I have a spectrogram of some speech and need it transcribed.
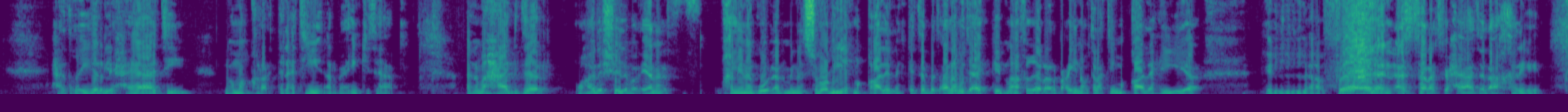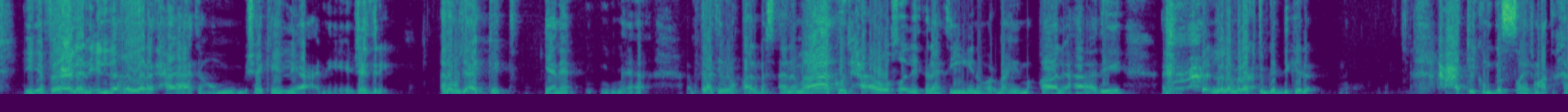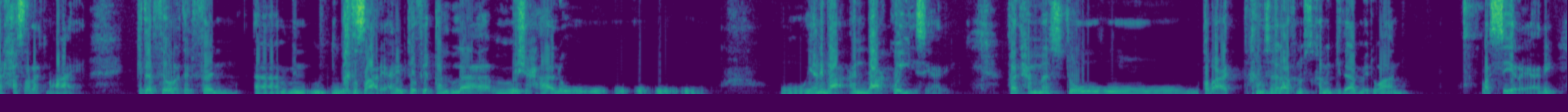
حتغير لي حياتي لو ما قرأت 30 40 كتاب. أنا ما حقدر وهذا الشيء اللي يعني خلينا أقول أنا من ال 700 مقالة اللي انكتبت أنا متأكد ما في غير 40 أو 30 مقالة هي اللي فعلا أثرت في حياة الآخرين. هي فعلا اللي غيرت حياتهم بشكل يعني جذري. أنا متأكد يعني ب 30 مقاله بس أنا ما كنت حأوصل ل 30 أو 40 مقالة هذه إلا لما أكتب قد كده. ححكيكم قصة يا جماعة الخير حصلت معايا. كتبت ثورة الفن آه، من باختصار يعني بتوفيق الله مشي حاله ويعني باع انباع كويس يعني. فتحمست وطبعت 5000 نسخة من كتاب مدوان السيرة يعني.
